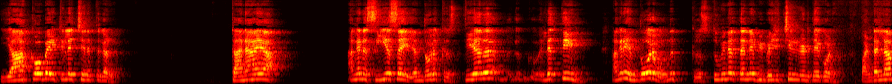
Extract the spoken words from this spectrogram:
യാക്കോബൈറ്റിലെ ചെലത്തുകൾ കനായ അങ്ങനെ സി എസ് ഐ എന്തോരം ക്രിസ്തീയത ലത്തീൻ അങ്ങനെ എന്തോരം ഒന്ന് ക്രിസ്തുവിനെ തന്നെ വിഭജിച്ച് എടുത്തേക്കാണ് പണ്ടെല്ലാം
